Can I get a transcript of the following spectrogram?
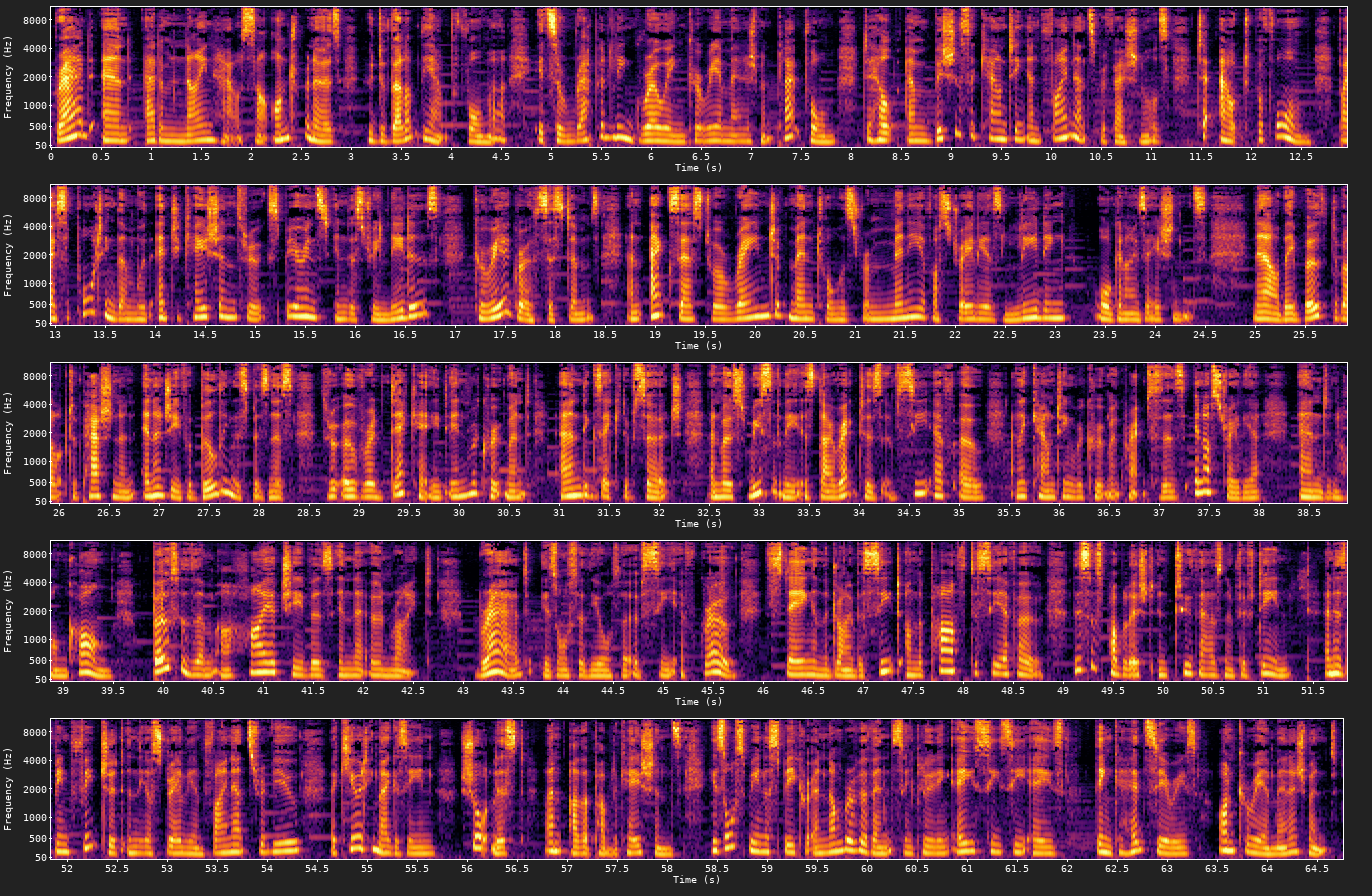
Brad and Adam Ninehouse are entrepreneurs who developed the Outperformer. It's a rapidly growing career management platform to help ambitious accounting and finance professionals to outperform by supporting them with education through experienced industry leaders, career growth systems, and access to a range of mentors from many of Australia's leading organizations. Now, they both developed a passion and energy for building this business through over a decade in recruitment and executive search, and most recently as directors of CFO and accounting recruitment practices in Australia and in Hong Kong. Both of them are high achievers in their own right. Brad is also the author of CF Grow, Staying in the Driver's Seat on the Path to CFO. This was published in 2015 and has been featured in the Australian Finance Review, Acuity Magazine, Shortlist, and other publications. He's also been a speaker at a number of events, including ACCA's Think Ahead series on career management.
